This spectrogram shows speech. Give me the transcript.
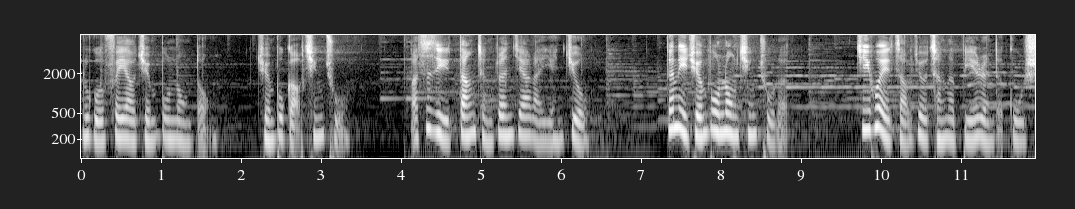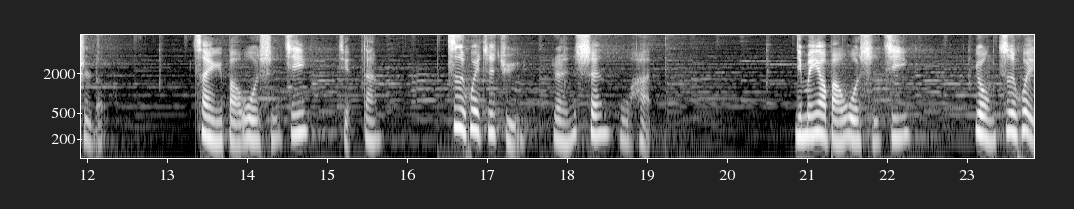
如果非要全部弄懂，全部搞清楚，把自己当成专家来研究。等你全部弄清楚了，机会早就成了别人的故事了。善于把握时机，简单，智慧之举，人生无憾。你们要把握时机，用智慧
